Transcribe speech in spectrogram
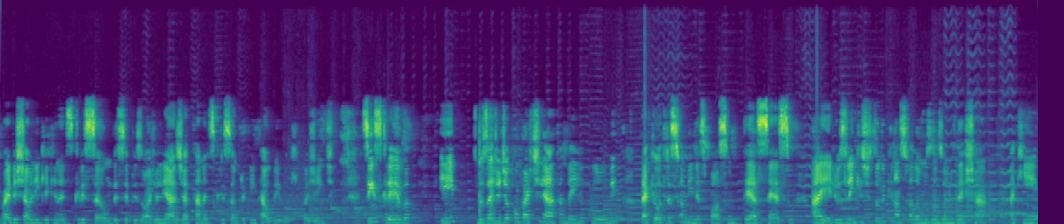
vai deixar o link aqui na descrição desse episódio. Aliás, já está na descrição para quem está ao vivo aqui com a gente. Se inscreva e nos ajude a compartilhar também o clube para que outras famílias possam ter acesso a ele. Os links de tudo que nós falamos nós vamos deixar aqui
